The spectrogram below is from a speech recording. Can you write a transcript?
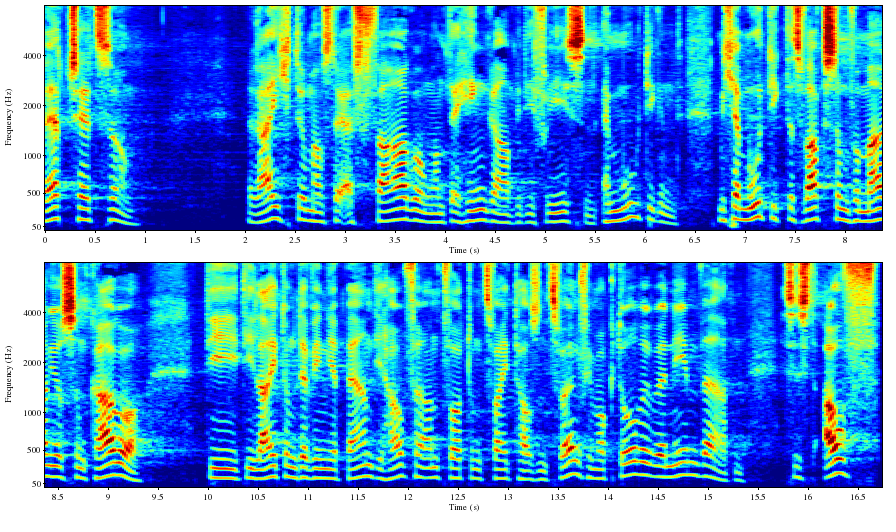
Wertschätzung, Reichtum aus der Erfahrung und der Hingabe, die fließen. Ermutigend. Mich ermutigt das Wachstum von Marius und Caro, die die Leitung der Vignette Bern, die Hauptverantwortung 2012 im Oktober übernehmen werden. Es ist auf,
